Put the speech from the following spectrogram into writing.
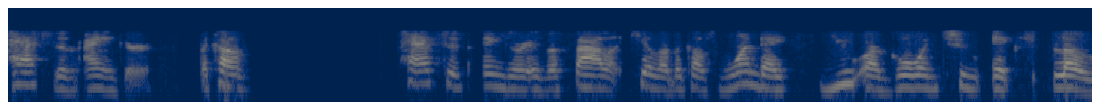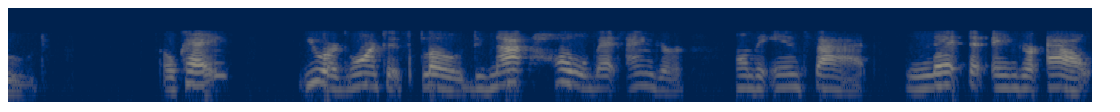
passive anger because passive anger is a silent killer because one day you are going to explode. Okay? You are going to explode. Do not hold that anger on the inside. Let that anger out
